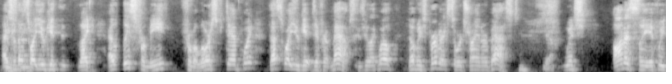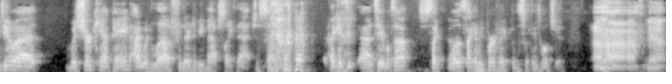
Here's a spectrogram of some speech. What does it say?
and so that's why you get the, like at least for me from a lore standpoint, that's why you get different maps because you're like, well, nobody's perfect, so we're trying our best. Yeah. Which honestly, if we do a Witcher campaign, I would love for there to be maps like that. Just saying, like a uh, tabletop. Just like, well, it's not gonna be perfect, but this is what they told you. Uh huh. Yeah. yeah.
